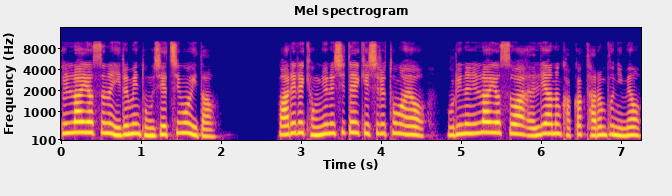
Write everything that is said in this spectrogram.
일라이어스는 이름인 동시에 칭호이다. 마릴의 경륜의 시대의 계시를 통하여 우리는 일라이어스와 엘리야는 각각 다른 분이며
